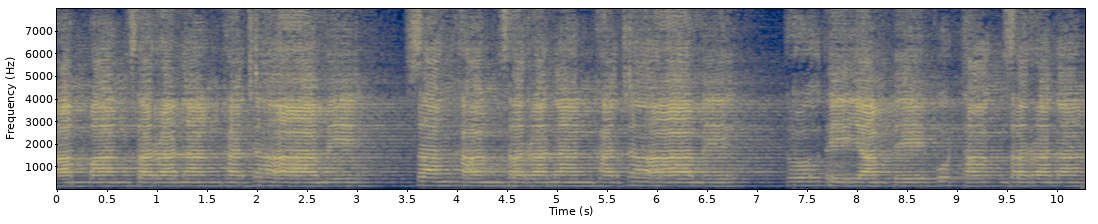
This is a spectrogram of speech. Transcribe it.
ธัมมังสรนังคัจฉามิสังฆังสรนังคัจฉามิทุติยมปิพุทธังสรนัง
